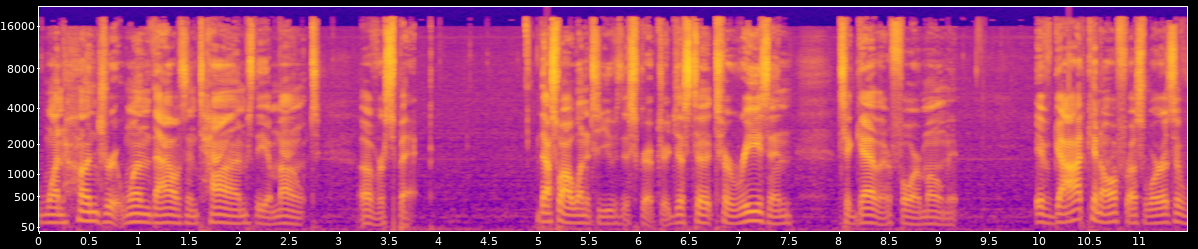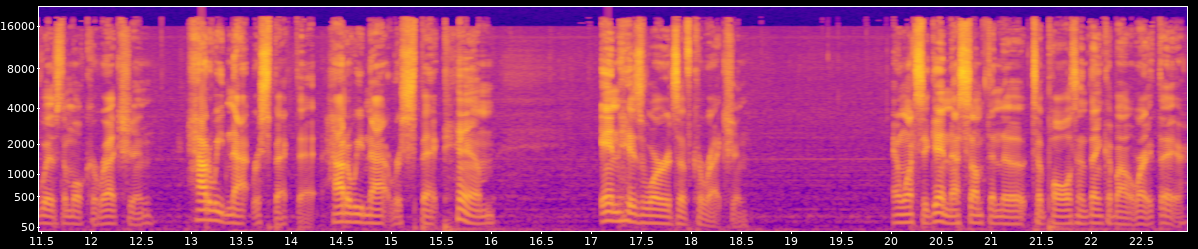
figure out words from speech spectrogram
100, 1,000 times the amount of respect? That's why I wanted to use this scripture, just to, to reason together for a moment. If God can offer us words of wisdom or correction, how do we not respect that? How do we not respect Him in His words of correction? And once again, that's something to, to pause and think about right there.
